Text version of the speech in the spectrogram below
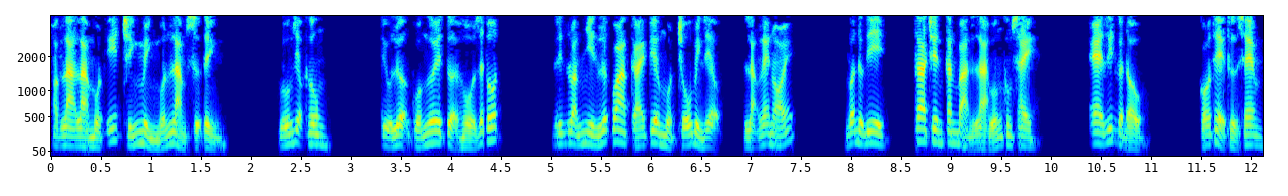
hoặc là làm một ít chính mình muốn làm sự tình. Uống rượu không? Tiểu lượng của ngươi tựa hồ rất tốt dịch loạn nhìn lướt qua cái kia một chỗ bình rượu, lặng lẽ nói, vẫn được đi, ta trên căn bản là uống không say. Ezit gật đầu, có thể thử xem.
